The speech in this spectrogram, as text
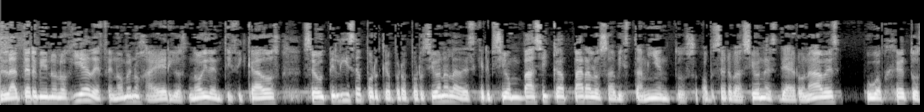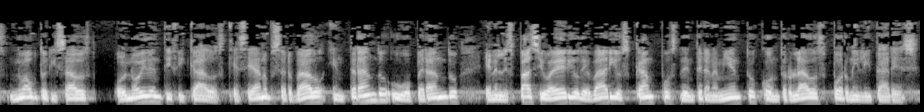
La terminología de fenómenos aéreos no identificados se utiliza porque proporciona la descripción básica para los avistamientos, observaciones de aeronaves u objetos no autorizados o no identificados que se han observado entrando u operando en el espacio aéreo de varios campos de entrenamiento controlados por militares.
